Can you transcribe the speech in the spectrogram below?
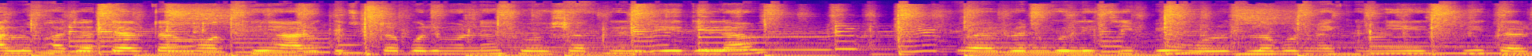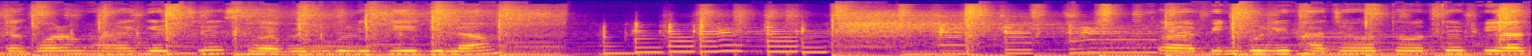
আলু ভাজা তেলটার মধ্যে আরও কিছুটা পরিমাণে সরিষার তেল দিয়ে দিলাম। সয়াবিনগুলি চিপে হলুদ লবণ মেখে নিয়েছি। তেলটা গরম হয়ে গেছে, সয়াবিনগুলি দিয়ে দিলাম। সয়াবিনগুলি ভাজা হতে হতে পেঁয়াজ,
